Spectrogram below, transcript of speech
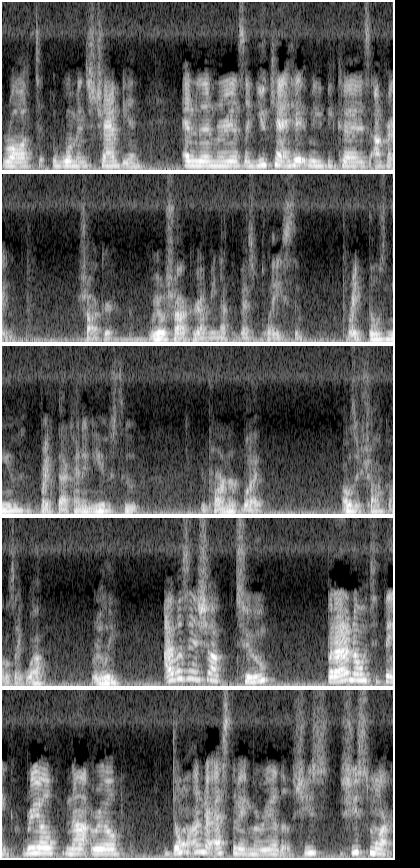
Raw t- Women's Champion. And then Maria's like, "You can't hit me because I'm pregnant." Shocker, real shocker. I mean, not the best place to break those news, break that kind of news to your partner, but I was in shock. I was like, wow, really? I was in shock too, but I don't know what to think. Real, not real. Don't underestimate Maria though. She's she's smart,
